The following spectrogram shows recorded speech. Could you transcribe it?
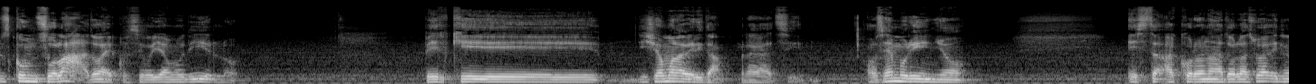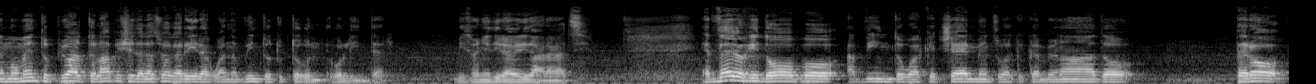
sconsolato, ecco, se vogliamo dirlo perché diciamo la verità, ragazzi. José Mourinho sta, ha coronato sua, il momento più alto, l'apice della sua carriera quando ha vinto tutto con, con l'Inter. Bisogna dire la verità, ragazzi. È vero che dopo ha vinto qualche Champions, qualche campionato, però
